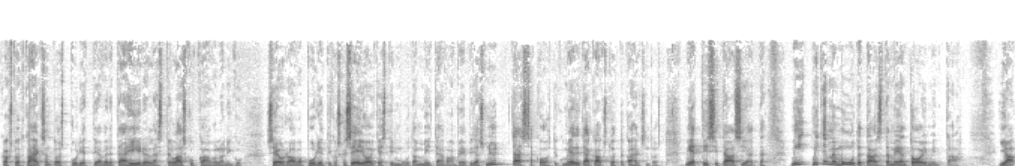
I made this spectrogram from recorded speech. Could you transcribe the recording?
2018 budjettia vedetään hiirellä sitten laskukaavalla niin kuin seuraava budjetti, koska se ei oikeasti muuta mitään, vaan meidän pitäisi nyt tässä kohti, kun mietitään 2018, miettiä sitä asiaa, että mi- miten me muutetaan sitä meidän toimintaa, ja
